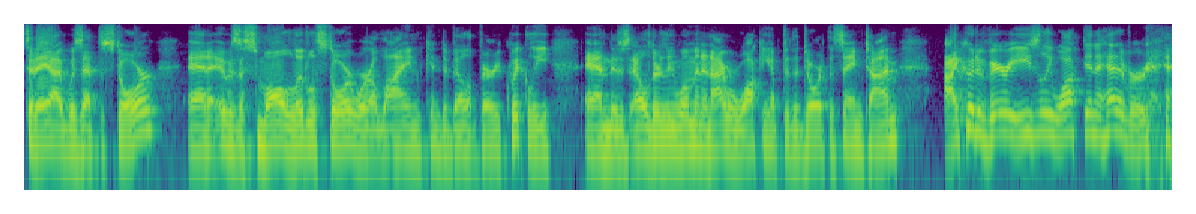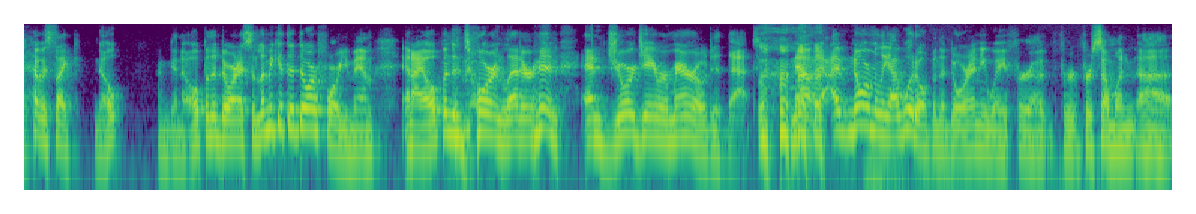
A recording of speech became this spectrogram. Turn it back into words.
today i was at the store and it was a small little store where a line can develop very quickly. And this elderly woman and i were walking up to the door at the same time. I could have very easily walked in ahead of her. And i was like nope I'm going to open the door. And I said, let me get the door for you, ma'am. And I opened the door and let her in. And George A. Romero did that. now, I, normally I would open the door anyway for a, for, for someone, uh,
